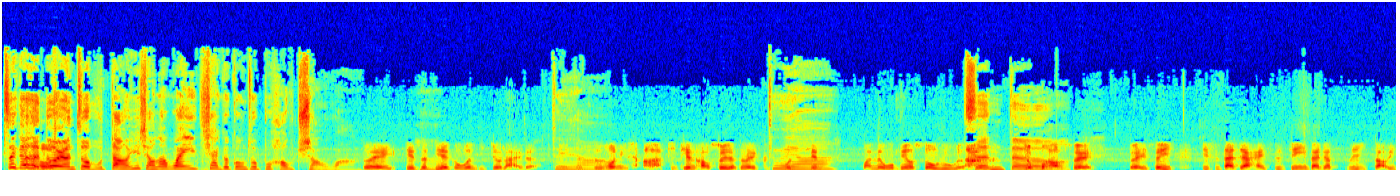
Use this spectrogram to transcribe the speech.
这个很多人做不到，因为想到万一下一个工作不好找啊。对，接着第二个问题就来了，离职、嗯、之后你想啊，几天好睡了，对不对？对啊、天完了，我没有收入了，真的 又不好睡。对，所以其实大家还是建议大家自己找一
